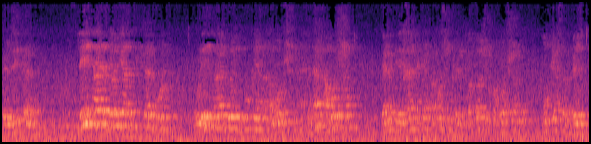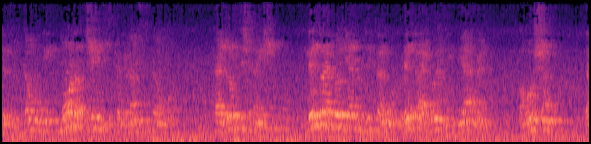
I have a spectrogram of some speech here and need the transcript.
في الذكر ليه الترايبل يعمل ذكر الموت وليه الترايبل ممكن يعمل ابورشن ده الابورشن ده اللي بيخلي كده ابورشن في البطاش في ابورشن ممكن يحصل فيزيكال بتكون دي مورال تشينج في الكلام ذكر الموت هيدروب ديشنيشن ليه الترايبل يعمل ذكر الموت ليه الترايبل يعمل ابورشن ده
